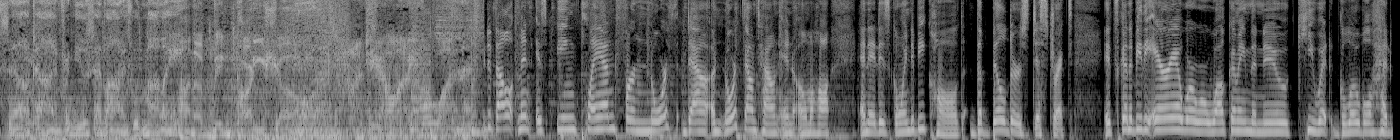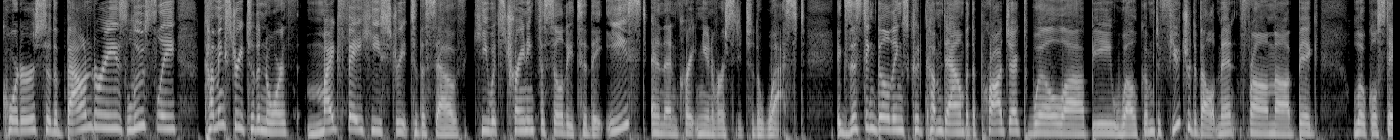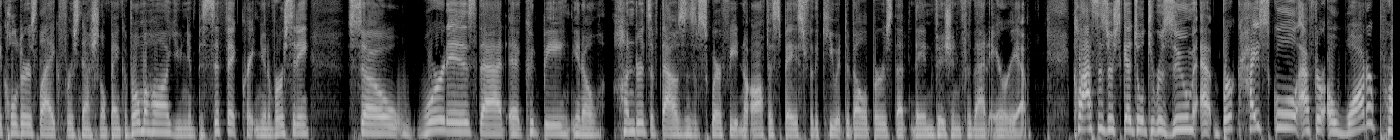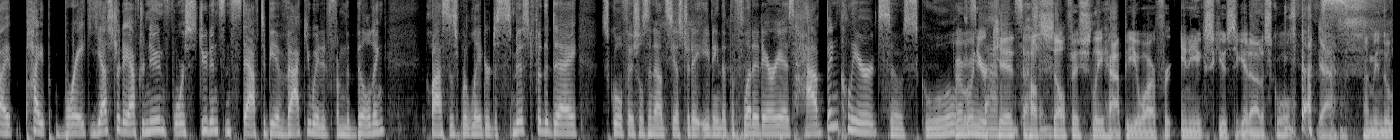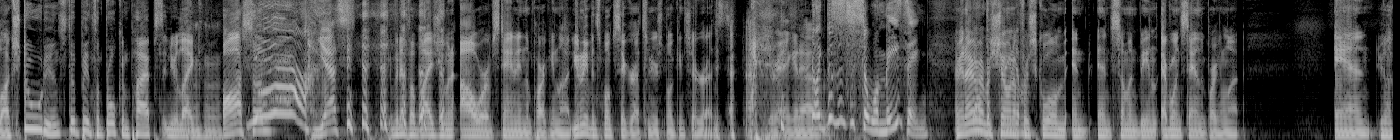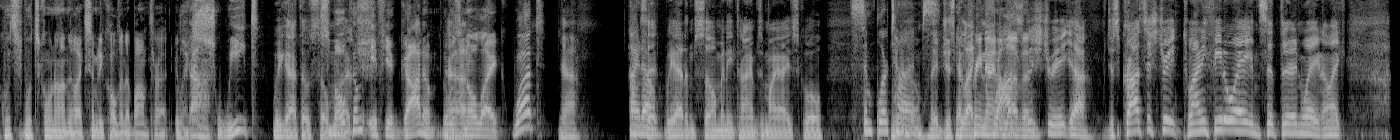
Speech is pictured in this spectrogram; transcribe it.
It's now time for news headlines with Molly. On a big party show Channel 941. development is being planned for north down uh, north downtown in Omaha and it is going to be called the Builders District. It's going to be the area where we're welcoming the new Kiewit Global headquarters. So the boundaries loosely Cumming Street to the north, Mike Fahey Street to the south, Kiewit's training facility to the east and then Creighton University to the west. Existing buildings could come down but the project will uh, be welcome to future development from uh, big local stakeholders like First National Bank of Omaha, Union Pacific, Creighton University. So word is that it could be, you know, hundreds of thousands of square feet in office space for the Kiewit developers that they envision for that area. Classes are scheduled to resume at Burke High School after a water pipe, break yesterday afternoon forced students and staff to be evacuated from the building. Classes were later dismissed for the day. School officials announced yesterday evening that the flooded areas have been cleared, so school. Remember is when you're a kid, how selfishly happy you are for any excuse to get out of school? Yes. I mean, they're like, students, there've been some broken pipes. And you're like, mm-hmm. awesome. Yes. Even if it buys you an hour of standing in the parking lot. You don't even smoke cigarettes and you're smoking cigarettes. You're hanging out. You're like, this is just so amazing. I mean, I Yeah, remember showing up for school and, and, and someone being, everyone standing in the parking lot. And you're like, what's what's going on? They're like, somebody called in a bomb threat. You're like, sweet. we got those so Smoke much. them if you got them. There was Yeah. no like, what? yeah. I That's know. it. We had them so many times in my high school. Simpler you know. times. They'd just Yeah, be like, pre- cross 9/11. the street. Yeah. Just cross the street 20 feet away and sit there and wait. I'm like,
